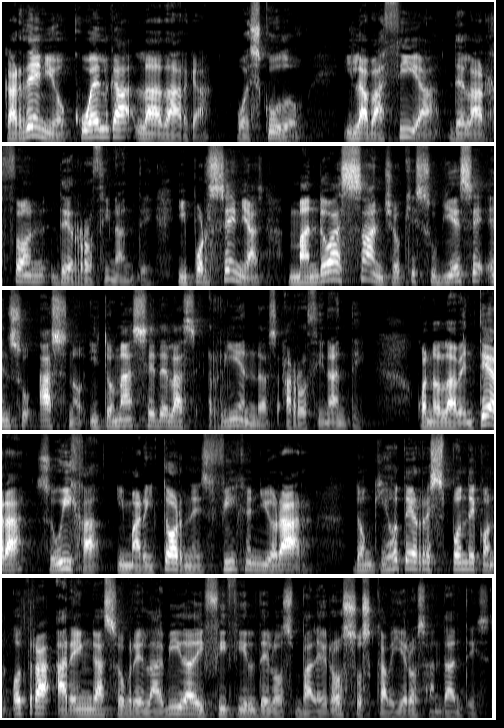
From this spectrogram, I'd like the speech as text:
Cardenio cuelga la adarga o escudo y la vacía del arzón de Rocinante, y por señas mandó a Sancho que subiese en su asno y tomase de las riendas a Rocinante. Cuando la ventera, su hija y Maritornes fingen llorar, Don Quijote responde con otra arenga sobre la vida difícil de los valerosos caballeros andantes,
